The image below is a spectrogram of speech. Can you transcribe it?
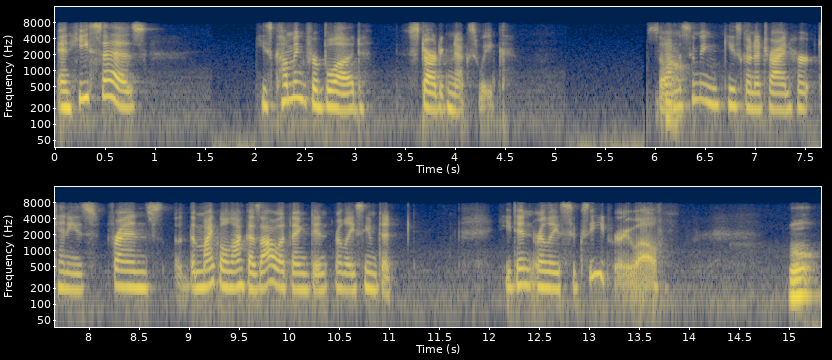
and he says he's coming for blood starting next week. So I'm assuming he's going to try and hurt Kenny's friends. The Michael Nakazawa thing didn't really seem to. He didn't really succeed very well. Well,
